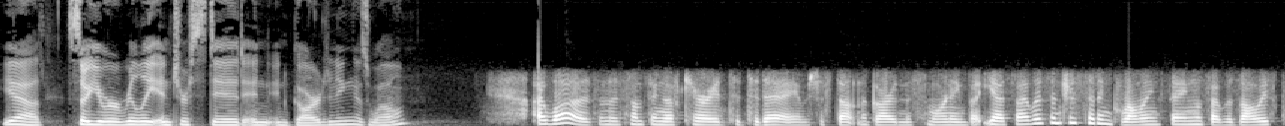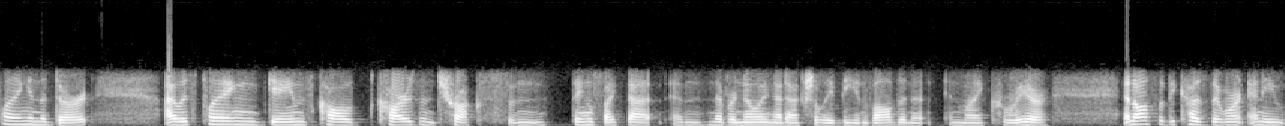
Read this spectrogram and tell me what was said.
Yeah. So you were really interested in, in gardening as well? I was, and it's something I've carried to today. I was just out in the garden this morning. But yes, I was interested in growing things. I was always playing in the dirt. I was playing games called Cars and Trucks and things like that and never knowing I'd actually be involved in it in my career. And also because there weren't any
